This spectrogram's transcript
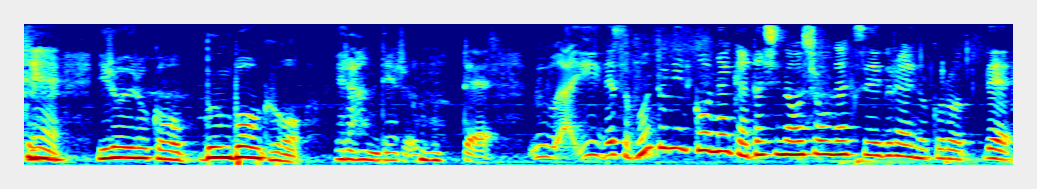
て、いろいろこう文房具を選んでるって、うわ、いいです、本当にこうなんか私の小学生ぐらいの頃って、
